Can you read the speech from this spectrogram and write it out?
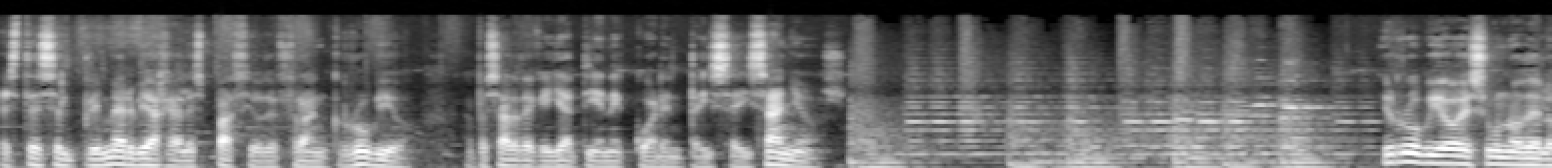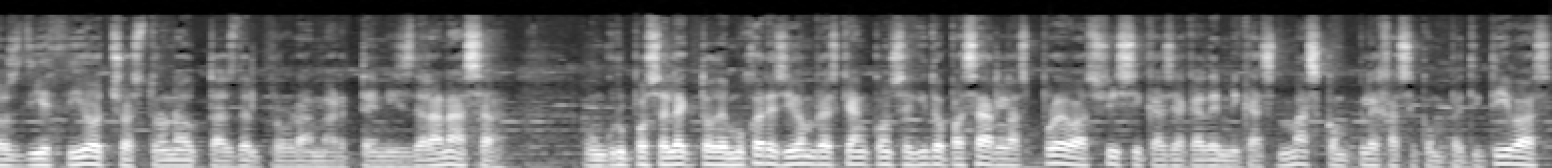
Este es el primer viaje al espacio de Frank Rubio, a pesar de que ya tiene 46 años. Y Rubio es uno de los 18 astronautas del programa Artemis de la NASA, un grupo selecto de mujeres y hombres que han conseguido pasar las pruebas físicas y académicas más complejas y competitivas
